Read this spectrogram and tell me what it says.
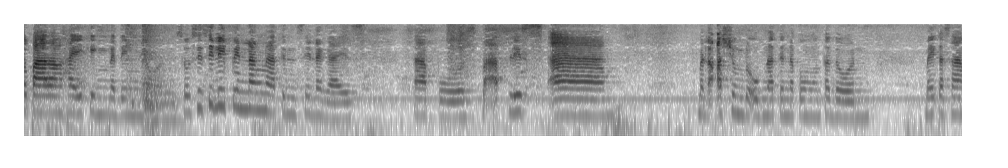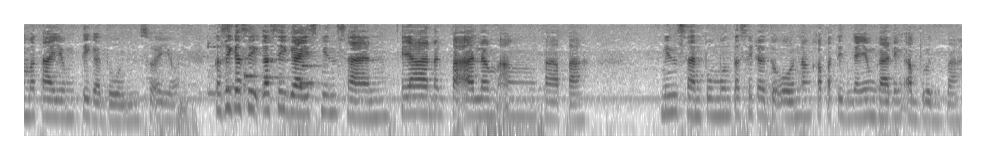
So parang hiking na din yun. So sisilipin lang natin sila guys. Tapos, pa at least, um, malakas yung loob natin na pumunta doon. May kasama tayong tiga doon. So, ayun. Kasi, kasi, kasi guys, minsan, kaya nagpaalam ang papa. Minsan, pumunta sila doon, ng kapatid niya, yung galing abroad ba,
